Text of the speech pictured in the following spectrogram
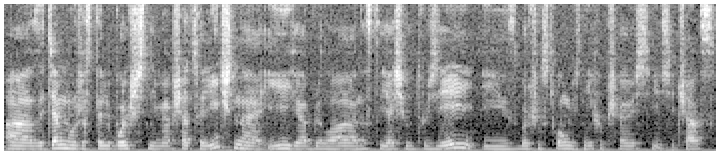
А затем мы уже стали больше с ними общаться лично, и я обрела настоящих друзей, и с большинством из них общаюсь и сейчас.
